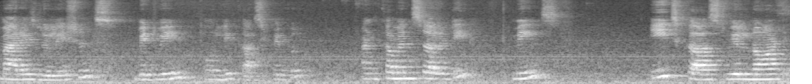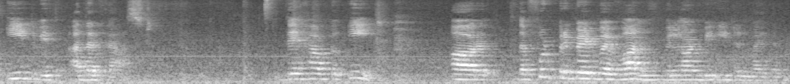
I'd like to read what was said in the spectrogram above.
marriage relations between only caste people and commensality means each caste will not eat with other caste they have to eat or the food prepared by one will not be eaten by them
